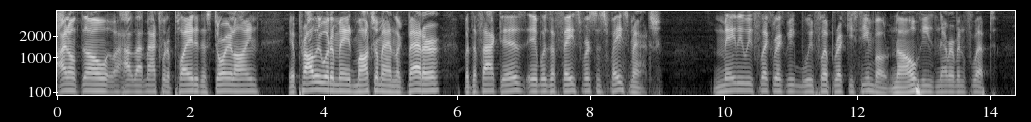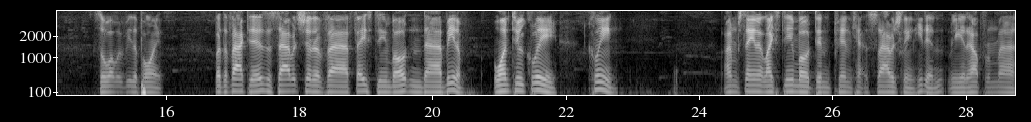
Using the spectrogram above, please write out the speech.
I don't know how that match would have played in the storyline. It probably would have made Macho Man look better, but the fact is, it was a face versus face match. Maybe we flick Ricky, we flip Ricky Steamboat. No, he's never been flipped. So what would be the point? But the fact is, the Savage should have uh, faced Steamboat and uh, beat him. One, two, clean, clean. I'm saying it like Steamboat didn't pin Savage clean. He didn't. He had help from uh,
